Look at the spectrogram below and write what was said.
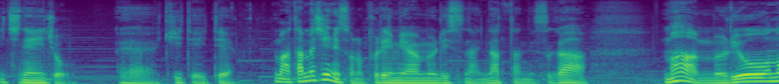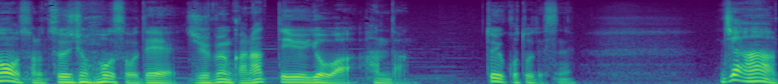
1年以上、えー、聞いていてまあ試しにそのプレミアムリスナーになったんですがまあ無料のその通常放送で十分かなっていう要は判断ということですね。じゃあ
